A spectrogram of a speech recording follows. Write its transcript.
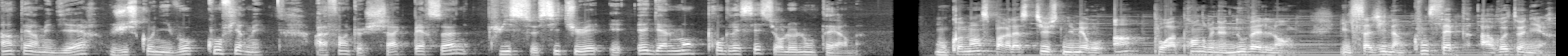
intermédiaire jusqu'au niveau confirmé, afin que chaque personne puisse se situer et également progresser sur le long terme. On commence par l'astuce numéro 1 pour apprendre une nouvelle langue. Il s'agit d'un concept à retenir.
